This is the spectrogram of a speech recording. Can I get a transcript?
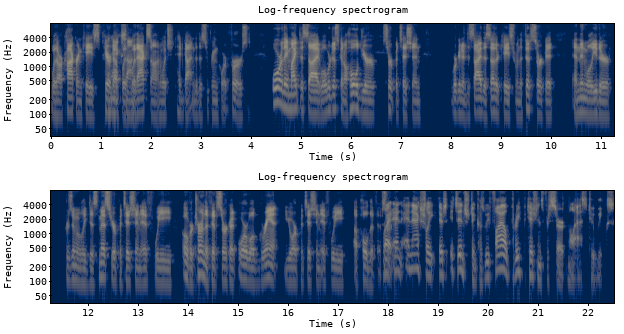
with our Cochran case paired up with, with Axon, which had gotten to the Supreme Court first. Or they might decide, well, we're just going to hold your cert petition. We're going to decide this other case from the Fifth Circuit, and then we'll either presumably dismiss your petition if we overturn the Fifth Circuit, or we'll grant your petition if we uphold the Fifth right. Circuit. Right, and and actually, there's it's interesting because we filed three petitions for cert in the last two weeks,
